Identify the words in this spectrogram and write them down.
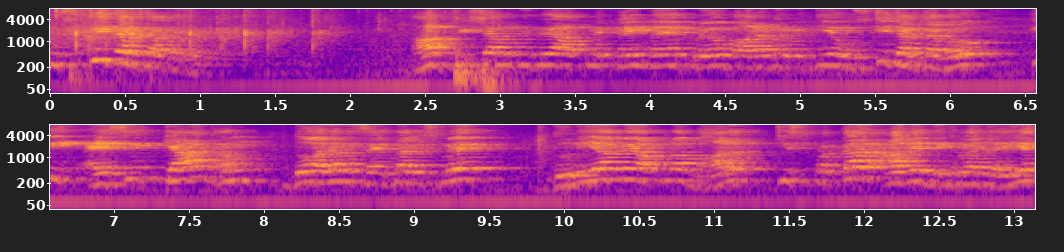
उसकी चर्चा करोगे आप शिक्षा मंत्री थे, आपने कई नए प्रयोग महाराष्ट्र में किए, उसकी चर्चा करो कि ऐसे क्या हम 2047 में दुनिया में अपना भारत किस प्रकार आगे दिखना चाहिए,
